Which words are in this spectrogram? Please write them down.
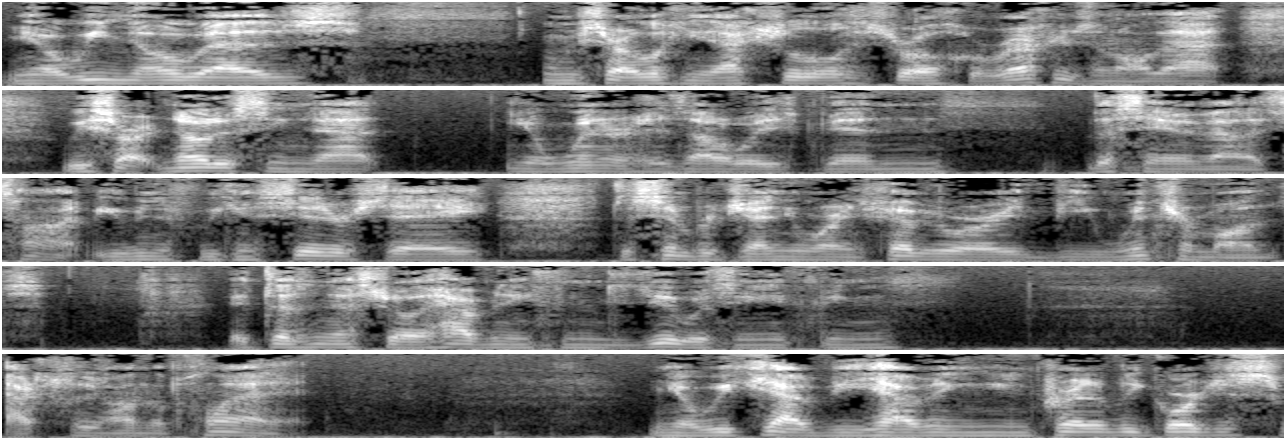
You know, we know as when we start looking at actual historical records and all that, we start noticing that you know winter has not always been the same amount of time. Even if we consider, say, December, January, and February the winter months, it doesn't necessarily have anything to do with anything actually on the planet. You know, we could be having incredibly gorgeous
